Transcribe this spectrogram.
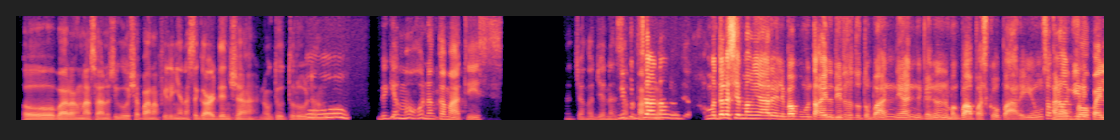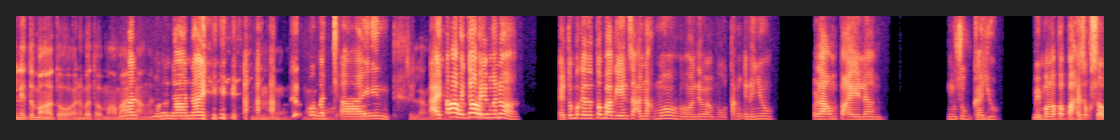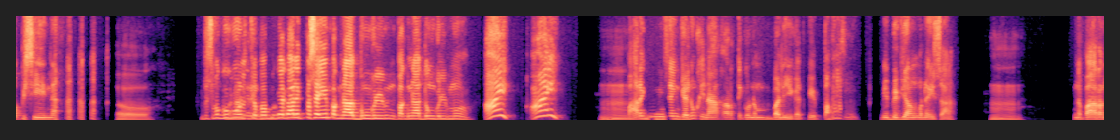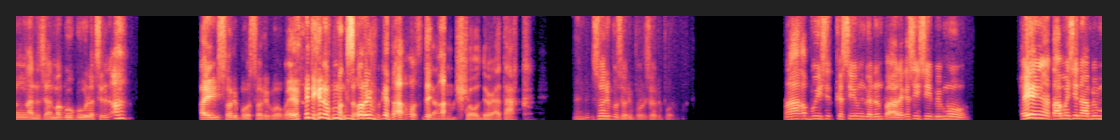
Oo, parang nasa ano siguro siya, parang feeling niya nasa garden siya, nagtuturo lang. Oo. "Bigyan mo ako ng kamatis, nandiyan ka diyan ng 'Di sampalok." sanang madalas yan mangyari, halimbawa pupunta kayo dito sa Tutuban, yan gano'n magpapasko pare, yung sa mga Anong gilid profile nitong mga 'to? Ano ba 'to, mga Mga manang, ano? mga nanay. Mm, Mga. Silang "Ah, ito, ito yung ano, ito maganda 'to bagay yan sa anak mo." Oh, 'di ba, putang ina niyo, wala akong pakialam. Umusog kayo. May mga papasok sa opisina. Oo. Tas magugulat Marami ka pa, magagalit pa sa'yo yung 'pag nabunggol 'pag nadunggol mo. "Ay! Ay!" Mm. Pare minsan gano'n kinakarte ko ng balikat ko, eh, pang! Bibigyan ko ng isa. Mm. Na parang ano sila, magugulat sila, "Ah! Ay sorry po, sorry po." Eh, hindi ka naman mag-sorry pagkatapos, 'di ba? Isang shoulder attack. Hmm, "Sorry po, sorry po, sorry po." Nakakabwisit kasi yung gano'n pare, kasi isipin mo ayun nga, tama yung sinabi mo.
